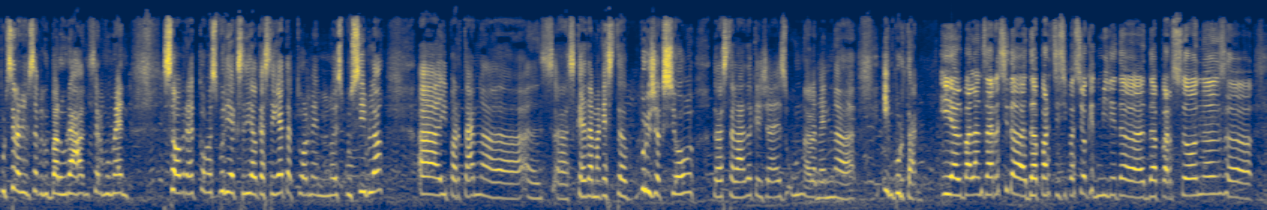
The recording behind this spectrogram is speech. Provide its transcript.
potser l'havíem sabut valorar en cert moment sobre com es podia accedir al Castellet, actualment no és possible, uh, i per tant uh, es, es queda amb aquesta projecció de l'estelada que ja és un element uh, important. I el balanç ara sí de, de participació, aquest miler de, de persones, eh,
